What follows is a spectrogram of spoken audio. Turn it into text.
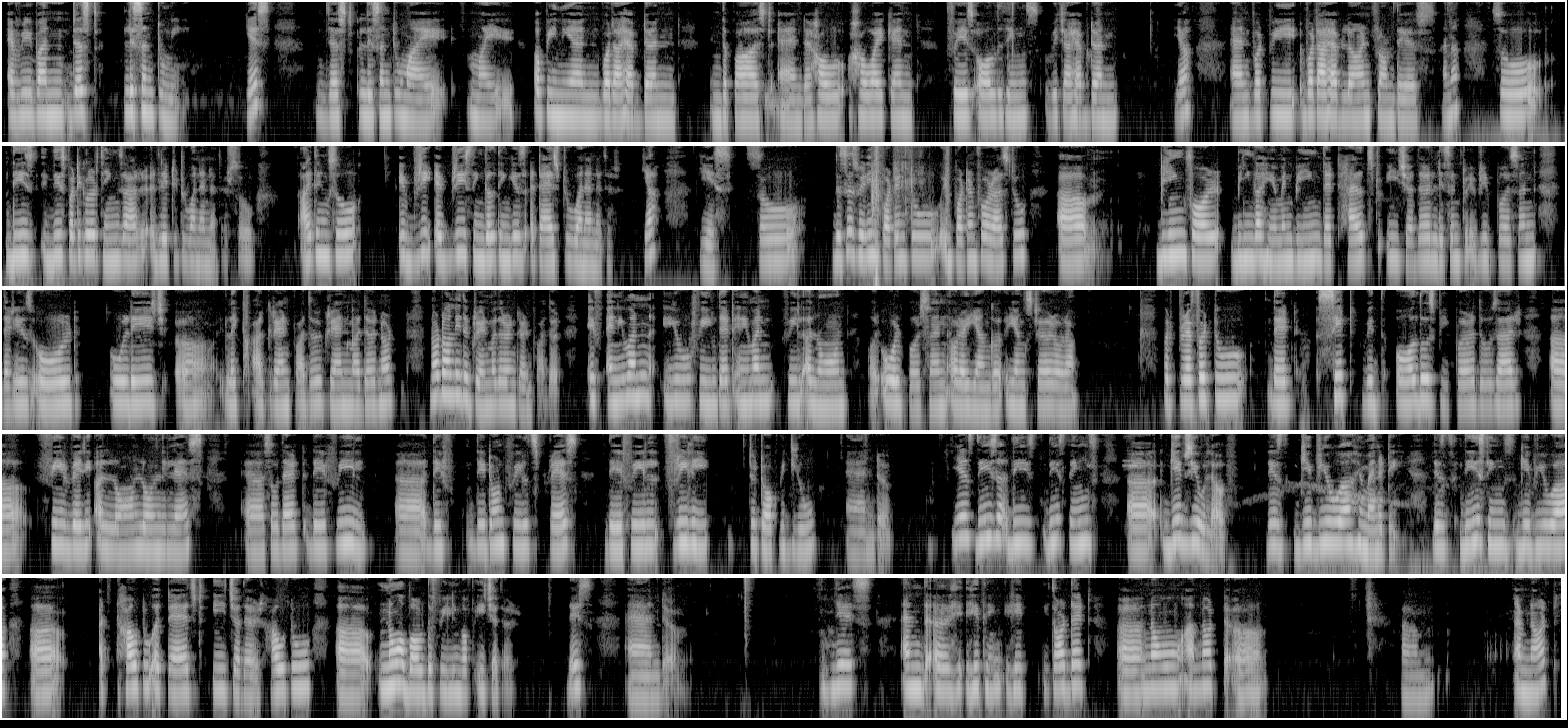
everyone just listen to me yes? Just listen to my my opinion what i have done in the past and how how i can face all the things which i have done yeah and what we what i have learned from this है so these these particular things are related to one another. So i think so every every single thing is attached to one another yeah? Yes. So this is very important to important for us to um, being for being a human being that helps to each other listen to every person that is old old age uh, like our grandfather grandmother not not only the grandmother and grandfather. If anyone you feel that anyone feel alone or old person or a younger youngster or a but prefer to that sit with all those people those are uh, feel very alone loneliness uh, so that they feel uh, they they don't feel stress. They feel freely to talk with you. And uh, yes these are these these things uh, gives you love. These give you a humanity. These these things give you a uh, how to attach each other how to uh, know about the feeling of each other. This and um, yes and uh, he, he think he, he thought that uh, no i'm not uh, um, i'm not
